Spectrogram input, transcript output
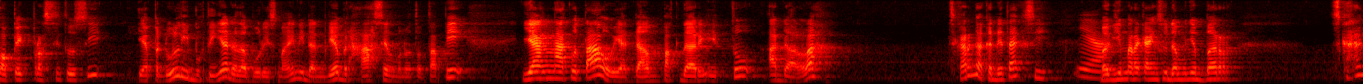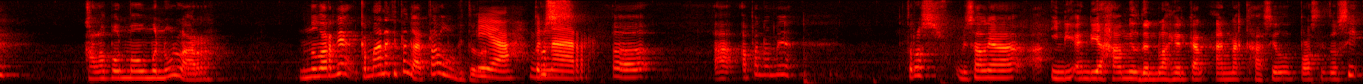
topik prostitusi ya peduli buktinya adalah Bu Risma ini dan dia berhasil menutup. Tapi yang aku tahu ya dampak dari itu adalah sekarang nggak kedeteksi. Iya. bagi mereka yang sudah menyebar sekarang kalaupun mau menular menularnya ke mana kita nggak tahu gitu loh. Iya Terus, benar. eh, a- apa namanya? Terus misalnya in the end dia hamil dan melahirkan anak hasil prostitusi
